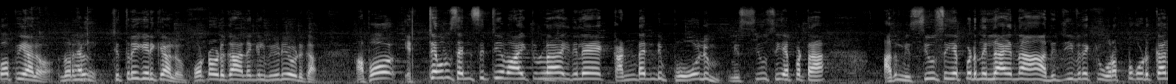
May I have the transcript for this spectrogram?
കോപ്പി ചെയ്യാലോ എന്ന് പറഞ്ഞാൽ ചിത്രീകരിക്കാമല്ലോ ഫോട്ടോ എടുക്കാം അല്ലെങ്കിൽ വീഡിയോ എടുക്കാം. അപ്പോൾ ഏറ്റവും സെൻസിറ്റീവ് ആയിട്ടുള്ള ഇതിലെ കണ്ടന്റ് പോലും മിസ്യൂസ് ചെയ്യപ്പെട്ട അത് മിസ്യൂസ് ചെയ്യപ്പെടുന്നില്ല എന്ന ആ അതിജീവിതയ്ക്ക് ഉറപ്പ് കൊടുക്കാൻ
